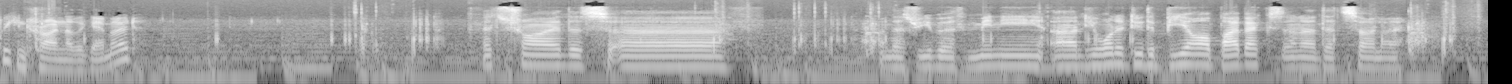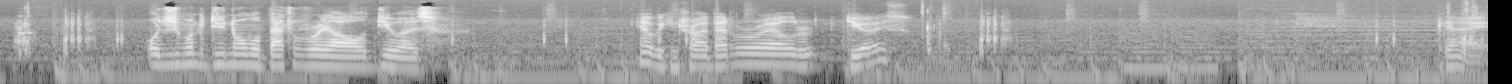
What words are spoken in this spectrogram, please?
We can try another game mode. Let's try this. Uh, and that's Rebirth Mini. Uh, do you want to do the BR buybacks? No, no, that's solo. Or do you want to do normal battle royale duos? Yeah, we can try battle royale duos. Okay,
